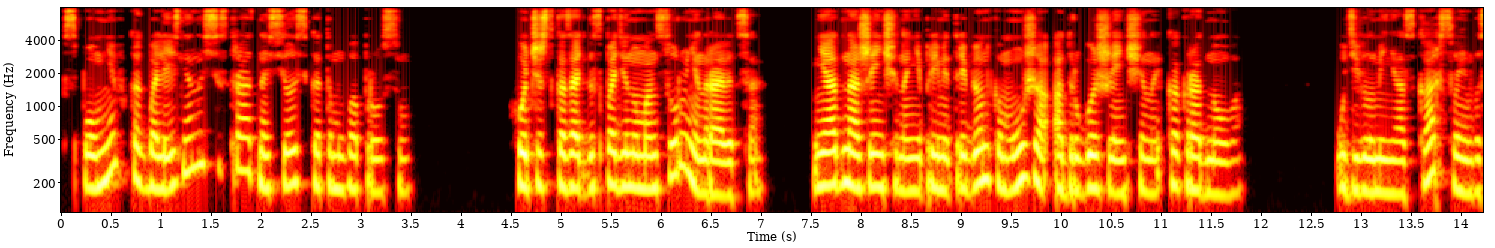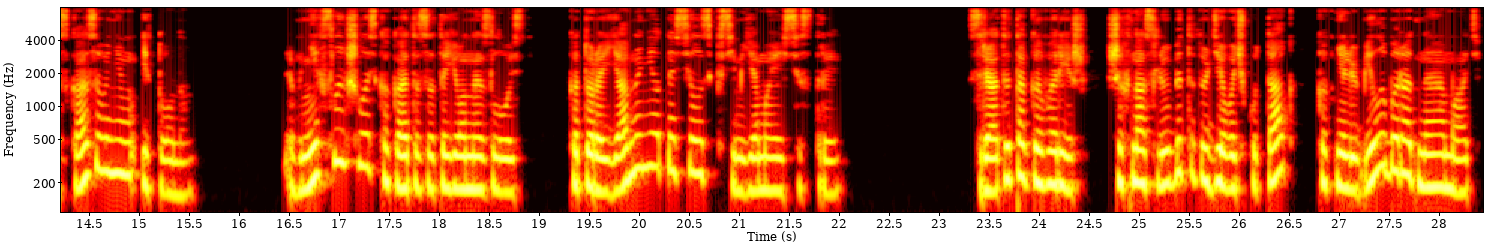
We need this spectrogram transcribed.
вспомнив, как болезненно сестра относилась к этому вопросу. «Хочешь сказать, господину Мансуру не нравится? Ни одна женщина не примет ребенка мужа, а другой женщины, как родного». Удивил меня Оскар своим высказыванием и тоном. В них слышалась какая-то затаенная злость, которая явно не относилась к семье моей сестры. «Зря ты так говоришь. Шехнас любит эту девочку так, как не любила бы родная мать.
